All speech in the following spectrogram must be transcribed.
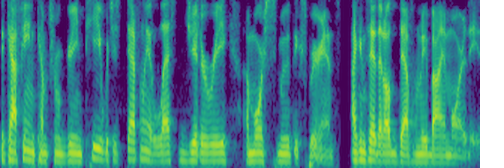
The caffeine comes from green tea, which is definitely a less jittery, a more smooth experience. I can say that I'll definitely be buying more of these.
